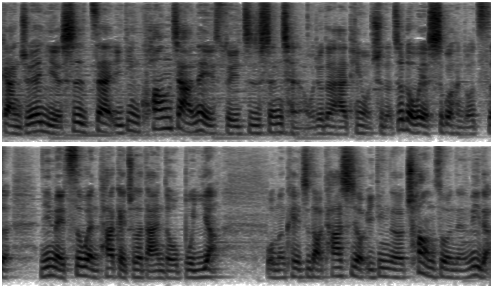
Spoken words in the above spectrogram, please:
感觉也是在一定框架内随之生成，我觉得还挺有趣的。这个我也试过很多次，你每次问他给出的答案都不一样。我们可以知道他是有一定的创作能力的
